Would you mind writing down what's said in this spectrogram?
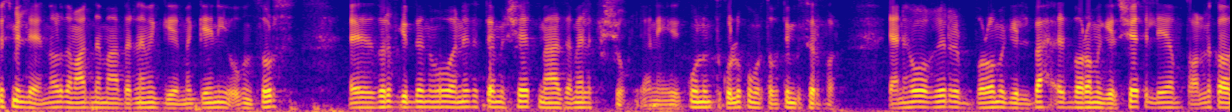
بسم الله. النهارده ميعادنا مع برنامج مجاني open source ظريف جدا وهو إن أنت بتعمل شات مع زمايلك في الشغل. يعني يكونوا أنتوا كلكم مرتبطين ب server. يعني هو غير برامج البح... برامج الشات اللي هي متعلقة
